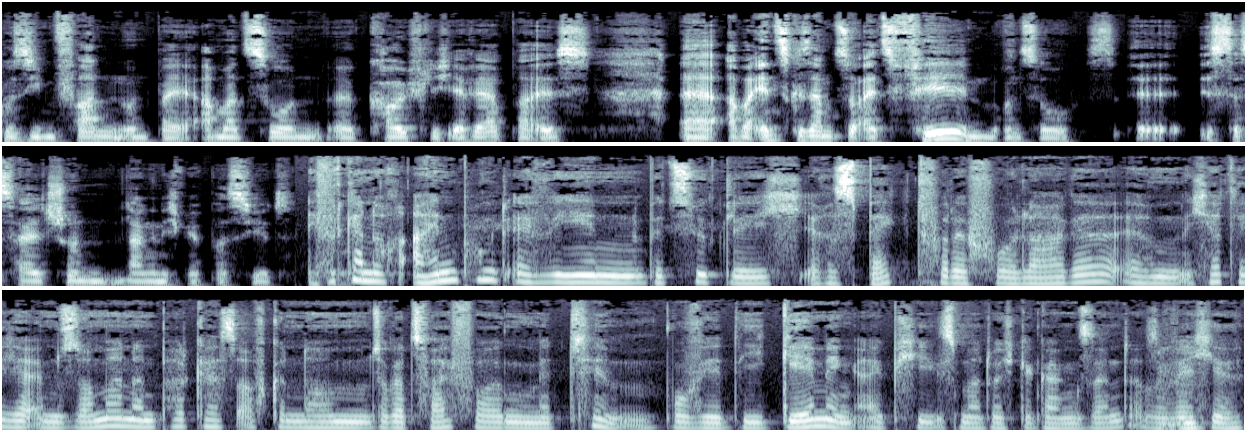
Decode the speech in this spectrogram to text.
ProSieben Fun und bei Amazon äh, käuflich erwerbbar ist. Äh, aber insgesamt so als Film und so äh, ist das halt schon lange nicht mehr passiert. Ich würde gerne noch einen Punkt erwähnen bezüglich Respekt vor der Vorlage. Ähm, ich hatte ja im Sommer einen Podcast aufgenommen, sogar zwei Folgen mit Tim, wo wir die Gaming-IPs mal durchgegangen sind. Also mhm. welche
